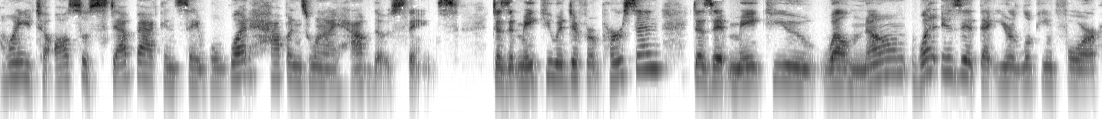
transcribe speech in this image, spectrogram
i want you to also step back and say well what happens when i have those things? Does it make you a different person? Does it make you well known? What is it that you're looking for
